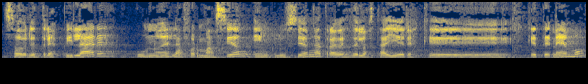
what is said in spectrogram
sobre tres pilares. Uno es la formación e inclusión a través de los talleres que, que tenemos.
